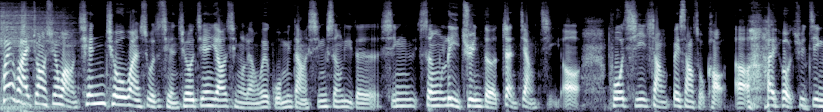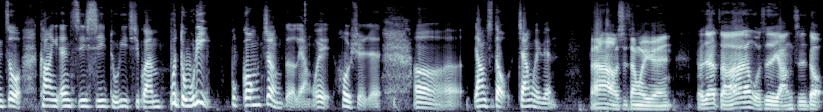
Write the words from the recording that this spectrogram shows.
欢迎回来，中央新闻网千秋万世，我是浅秋。今天邀请了两位国民党新生力的新生力军的战将级哦，泼漆上被上手铐啊、呃，还有去静坐抗议 NCC 独立机关不独立、不公正的两位候选人，呃，杨植斗、詹维元。大家好，我是詹维元。大家早安，我是杨植斗。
